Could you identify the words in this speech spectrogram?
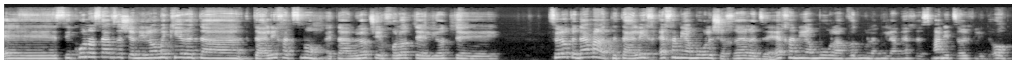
אה, סיכון נוסף זה שאני לא מכיר את התהליך עצמו, את העלויות שיכולות אה, להיות, אה, אפילו אתה יודע מה, את התהליך, איך אני אמור לשחרר את זה, איך אני אמור לעבוד מול המילה מכס, מה אני צריך לדאוג.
